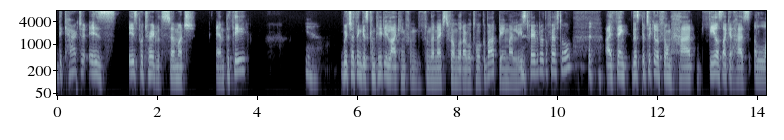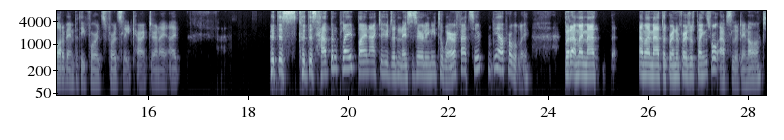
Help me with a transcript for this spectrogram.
the character is is portrayed with so much empathy, Yeah. which I think is completely lacking from from the next film that I will talk about, being my least favorite of the festival. I think this particular film had feels like it has a lot of empathy for its for its lead character, and I I, Could this could this have been played by an actor who didn't necessarily need to wear a fat suit? Yeah, probably. But am I mad? Am I mad that Brendan Fraser is playing this role? Absolutely not.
